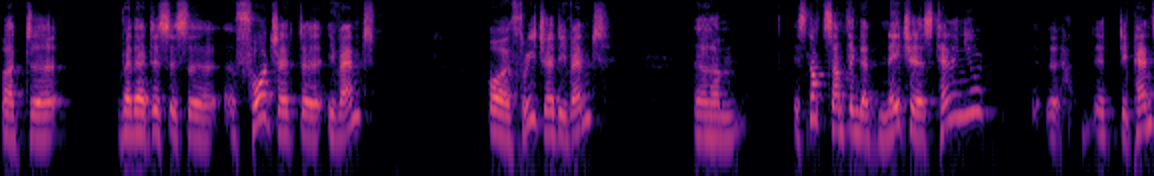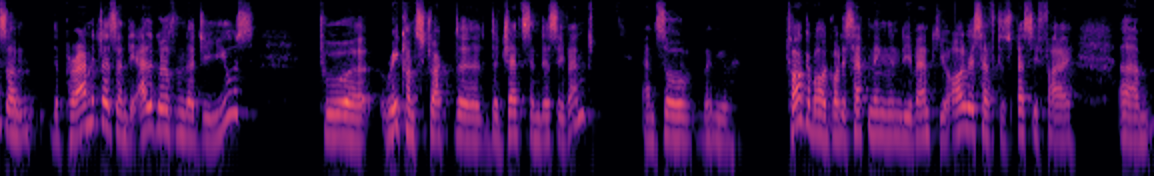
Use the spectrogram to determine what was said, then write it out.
But uh, whether this is a, a four jet uh, event or a three jet event, um, it's not something that nature is telling you. Uh, it depends on the parameters and the algorithm that you use to uh, reconstruct the, the jets in this event. And so when you talk about what is happening in the event, you always have to specify um,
